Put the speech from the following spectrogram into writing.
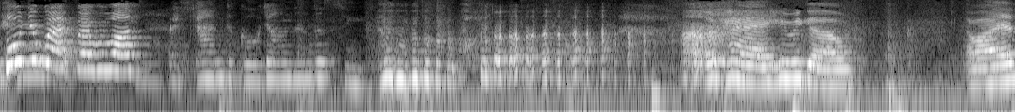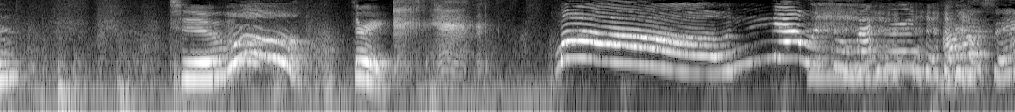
Hold your breath, everyone. It's time to go down in the sea. okay, here we go. One, two, three. Wow! Now it's a record. I want to see.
